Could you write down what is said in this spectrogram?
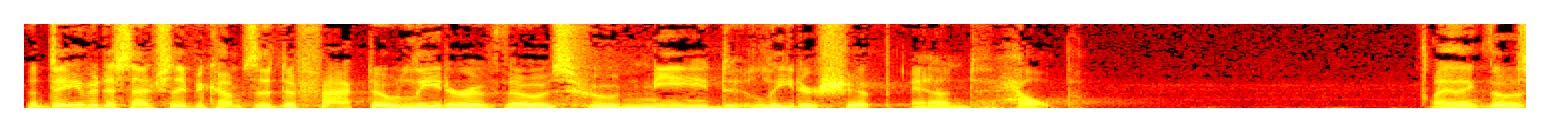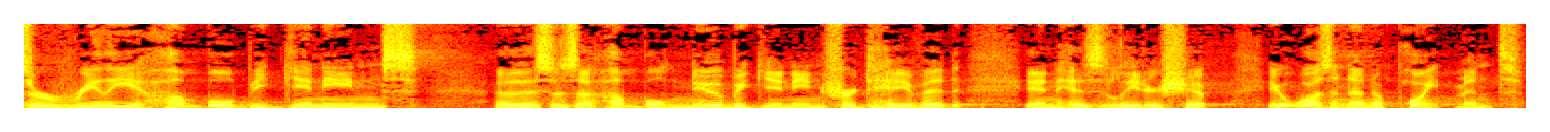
Now, David essentially becomes the de facto leader of those who need leadership and help. I think those are really humble beginnings. This is a humble new beginning for David in his leadership. It wasn't an appointment,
